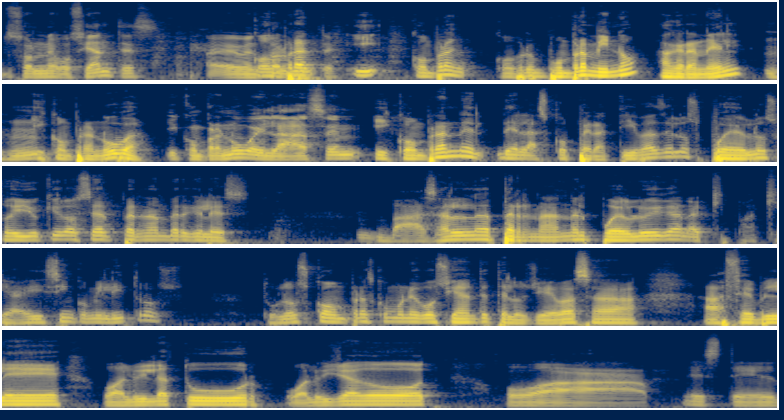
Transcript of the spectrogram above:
son negociantes. Eventualmente. Compran, y compran, compran, compran vino a granel y compran uva. Y compran uva y la hacen. Y compran de las cooperativas de los pueblos. Oye, yo quiero hacer Pernán Bergelés. Vas a la Pernán, al pueblo y digan, aquí, aquí hay 5 mil litros. Tú los compras como negociante, te los llevas a, a Feblé o a Louis Latour o a Louis Jadot o a este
